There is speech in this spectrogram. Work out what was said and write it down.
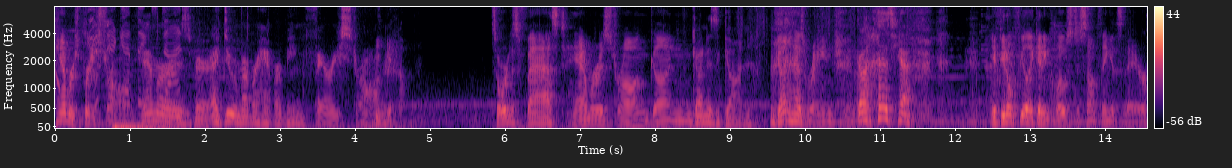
Hammer's pretty strong. Hammer is very. I do remember Hammer being very strong. Yeah. Sword is fast, hammer is strong, gun Gun is a gun. gun has range, you know. Gun has, yeah. If you don't feel like getting close to something, it's there.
